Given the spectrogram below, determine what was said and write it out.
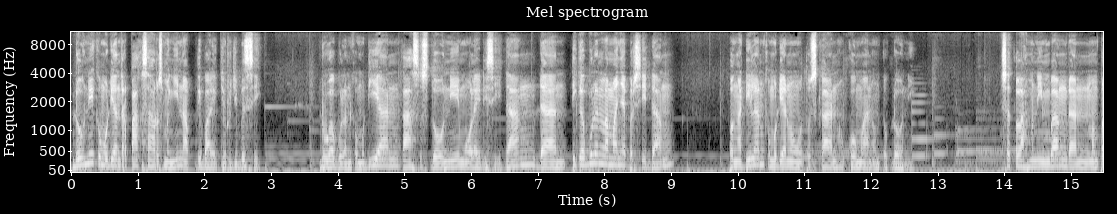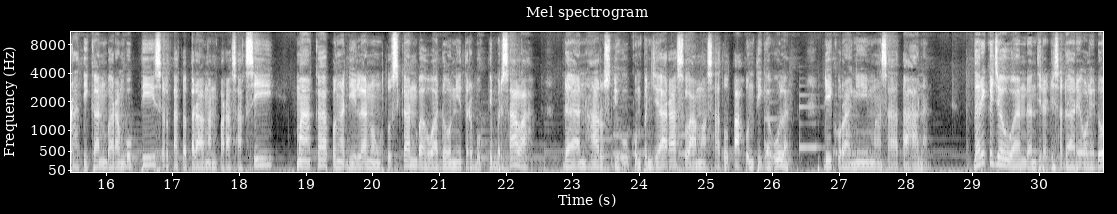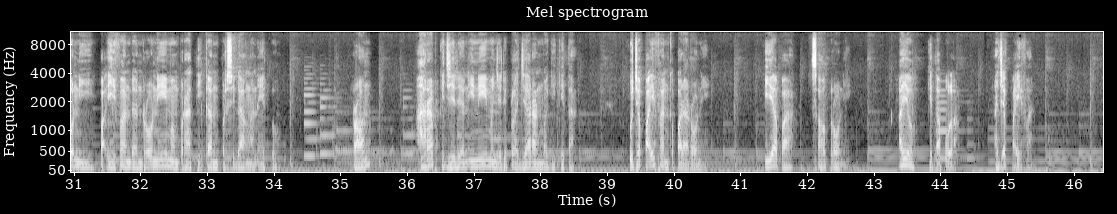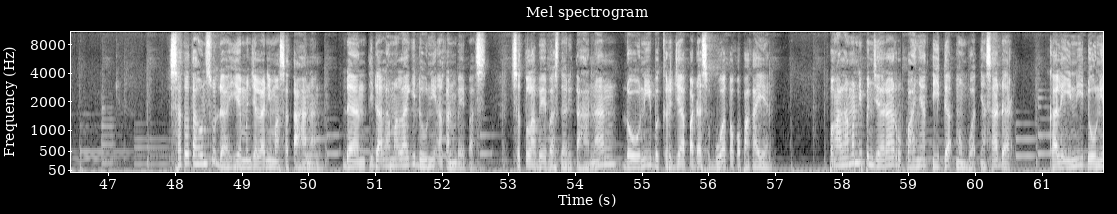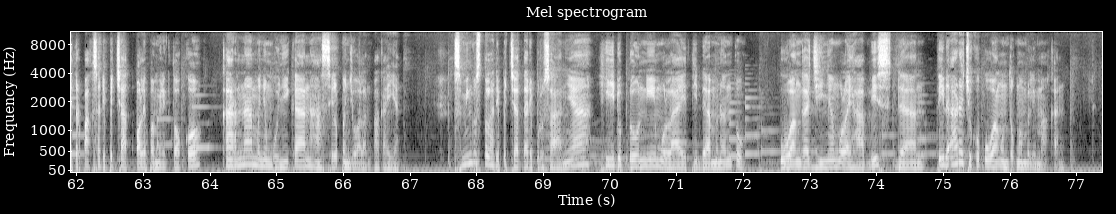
Doni kemudian terpaksa harus menginap di balik jeruji besi. Dua bulan kemudian, kasus Doni mulai disidang dan tiga bulan lamanya bersidang, pengadilan kemudian memutuskan hukuman untuk Doni. Setelah menimbang dan memperhatikan barang bukti serta keterangan para saksi, maka pengadilan memutuskan bahwa Doni terbukti bersalah dan harus dihukum penjara selama satu tahun tiga bulan, dikurangi masa tahanan. Dari kejauhan dan tidak disadari oleh Doni, Pak Ivan dan Roni memperhatikan persidangan itu. Ron, harap kejadian ini menjadi pelajaran bagi kita. Ucap Pak Ivan kepada Roni. Iya pak, saut Roni. Ayo kita pulang, ajak Pak Ivan. Satu tahun sudah ia menjalani masa tahanan, dan tidak lama lagi Doni akan bebas. Setelah bebas dari tahanan, Doni bekerja pada sebuah toko pakaian Pengalaman di penjara rupanya tidak membuatnya sadar. Kali ini Doni terpaksa dipecat oleh pemilik toko karena menyembunyikan hasil penjualan pakaian. Seminggu setelah dipecat dari perusahaannya, hidup Doni mulai tidak menentu. Uang gajinya mulai habis dan tidak ada cukup uang untuk membeli makan.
